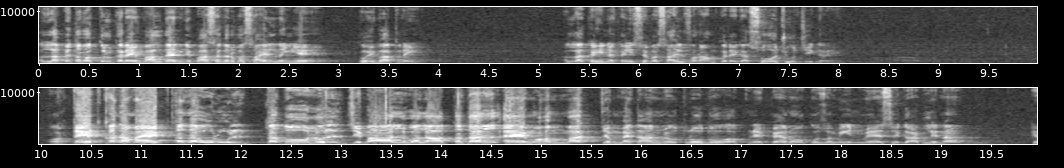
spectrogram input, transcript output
اللہ پہ توکل کریں، والدین کے پاس اگر وسائل نہیں ہے کوئی بات نہیں۔ اللہ کہیں نہ کہیں سے وسائل فراہم کرے گا، سوچ اونچی کریں۔ اور قید قدم تدول الجبال والا تدل اے محمد، جب میدان میں اترو تو اپنے پیروں کو زمین میں ایسے گاڑ لینا کہ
